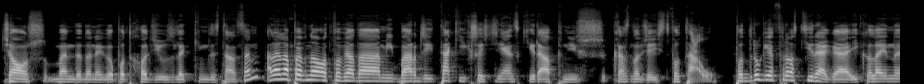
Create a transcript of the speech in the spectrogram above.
wciąż będę do niego podchodził z lekkim dystansem, ale na pewno odpowiada mi bardziej taki chrześcijański rap niż kaznodziejstwo Tau. Po drugie Frosty Reggae i kolejny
